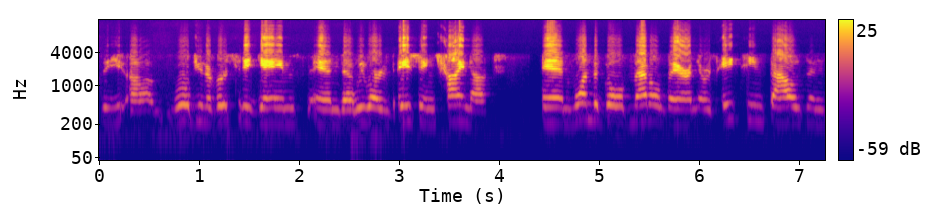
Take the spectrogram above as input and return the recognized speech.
the uh, World University Games, and uh, we were in Beijing, China, and won the gold medal there. And there was eighteen thousand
